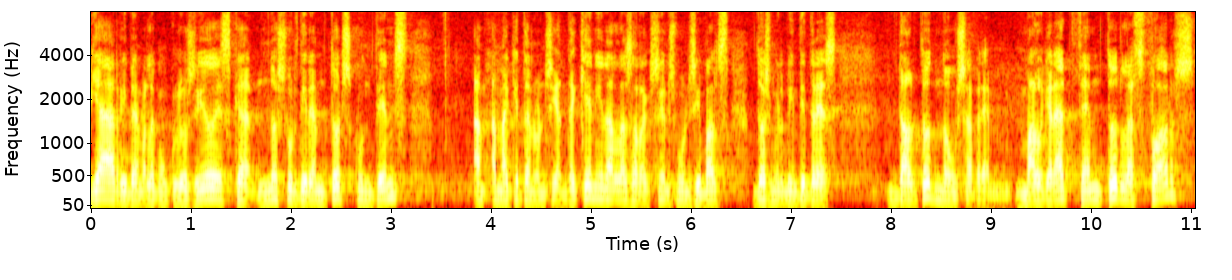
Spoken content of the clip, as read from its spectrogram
ja arribem a la conclusió és que no sortirem tots contents amb, amb aquest anunciat. De què aniran les eleccions municipals 2023? Del tot no ho sabrem, malgrat fem tot l'esforç,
